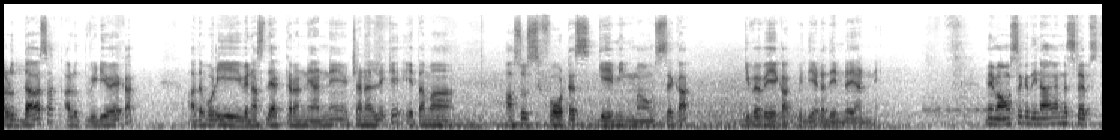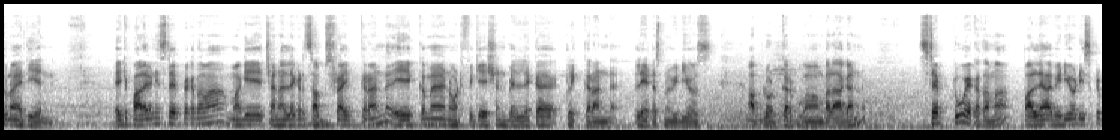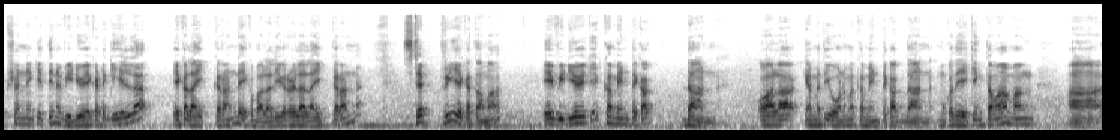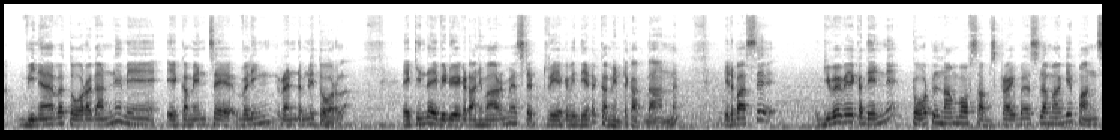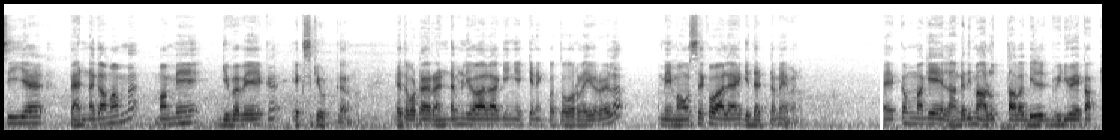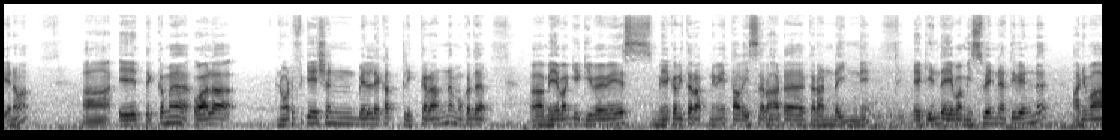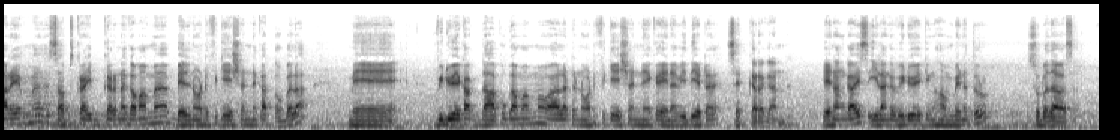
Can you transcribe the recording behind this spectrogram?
අලුත් දවසක් අලුත් වීඩියෝ එකක්. අද පොඩි වෙනස් දෙයක් කරන්න යන්නේ channel එකේ. ඒ තමා Asus Fortis Gaming mouse එකක් giveaway එකක් විදියට දෙන්න යන්නේ. මේ mouse එක දිනා ගන්න steps තුනයි තියෙන්නේ. ඒකේ පළවෙනි step එක තමයි මගේ channel එකට subscribe කරන්න. ඒකම notification bell එක click කරන්න. latestම videos upload කරපු ගමන් බලා ගන්න ස්ටෙප් 2 එක තමයි පල්ලෙහා වීඩියෝ ඩිස්ක්‍රිප්ෂන් එකේ තියෙන වීඩියෝ එකට ගිහිල්ලා ඒක ලයික් කරන්න ඒක බලලා ඉවර වෙලා ලයික් කරන්න. ස්ටෙප් 3 එක තමයි ඒ වීඩියෝ එකේ කමෙන්ට් එකක් දාන්න. ඔයාලා කැමති ඕනම කමෙන්ට් එකක් දාන්න. මොකද ඒකෙන් තමයි මං විනර්ව තෝරගන්නේ මේ ඒ කමෙන්ට්ස් වලින් රැන්ඩම්ලි තෝරලා. ඒකින්ද ඒ වීඩියෝ එකට අනිවාර්යයෙන්ම ස්ටෙප් 3 එක විදියට කමෙන්ට් එකක් දාන්න. ඊට පස්සේ giveaway එක දෙන්නේ total number of subscribers ලා මගේ 500 පැන්න ගමන්ම මම මේ giveaway එක execute කරනවා. එතකොට randomly ඔයාලගෙන් එක්කෙනෙක්ව තෝරලා ඉවර වෙලා මේ mouse එක ඔයාලගේ ගෙදරටම එවනවා. ඒකම මගේ ළඟදිම අලුත් තව build video එකක් එනවා. ඒත් එක්කම ඔයාලා notification bell එකත් click කරන්න. මොකද මේ වගේ giveaways මේක විතරක් නෙවෙයි තව ඉස්සරහට කරන්න ඉන්නේ. ඒකින්ද ඒවා මිස් වෙන්නේ නැති වෙන්න අනිවාර්යයෙන්ම subscribe කරන ගමන්ම bell notification එකත් ඔබලා මේ වීඩියෝ එකක් දාපු ගමන්ම ඔයාලට notification එක එන විදියට set කරගන්න. එහෙනම් guys ඊළඟ වීඩියෝ එකකින් හම්බ වෙනතුරු සුබ දවසක්.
